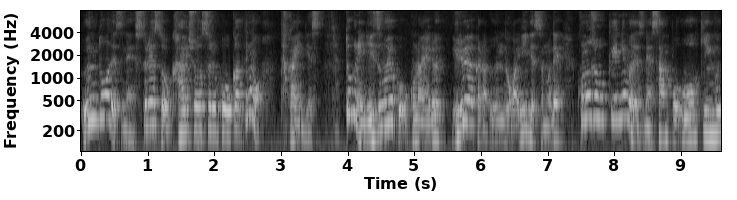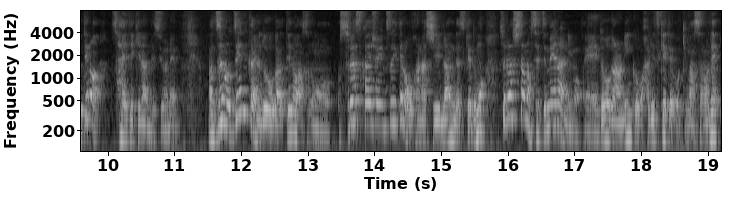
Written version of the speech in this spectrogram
運動はですね、ストレスを解消する効果っていうのも高いんです。特にリズムよく行える緩やかな運動がいいですので、この条件にもですね、散歩、ウォーキングっていうのは最適なんですよね。まあ、前回の動画っていうのは、そのストレス解消についてのお話なんですけども、それは下の説明欄にも、えー動画のリンクを貼り付けておきますので、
